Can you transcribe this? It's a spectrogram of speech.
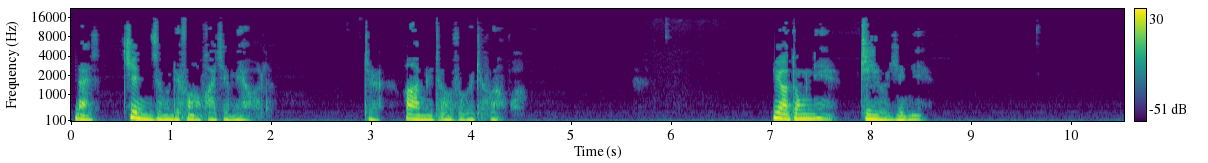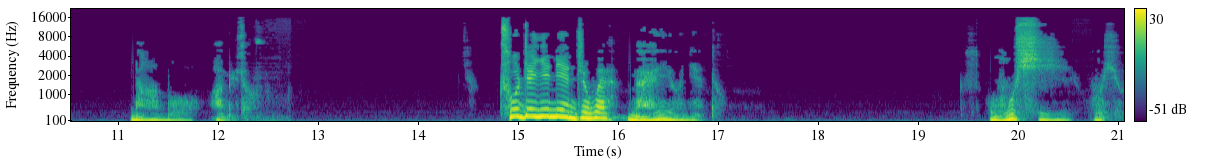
那净宗的方法就妙了，这阿弥陀佛的方法，要动念，只有一念：南无阿弥陀佛。除这一念之外，没有念头，无喜无忧。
